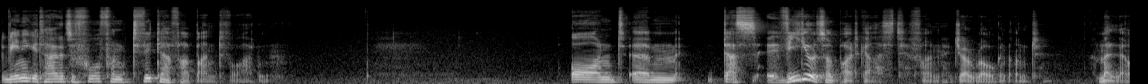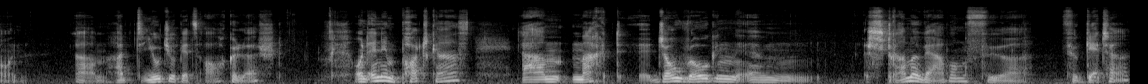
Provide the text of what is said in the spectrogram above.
wenige Tage zuvor von Twitter verbannt worden. Und ähm, das Video zum Podcast von Joe Rogan und Malone ähm, hat YouTube jetzt auch gelöscht. Und in dem Podcast ähm, macht Joe Rogan ähm, stramme Werbung für, für Getter.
